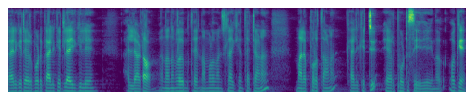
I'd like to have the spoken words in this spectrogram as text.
കാലിക്കറ്റ് എയർപോർട്ട് കാലിക്കറ്റിലായിരിക്കില്ലേ? അല്ല കേട്ടോ എന്നാൽ നിങ്ങൾ നമ്മൾ മനസ്സിലാക്കിയ തെറ്റാണ്. മലപ്പുറത്താണ് കാലിക്കറ്റ് എയർപോർട്ട് സ്ഥിതി ചെയ്യുന്നത്. ഓക്കെ.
